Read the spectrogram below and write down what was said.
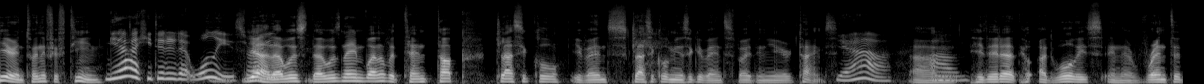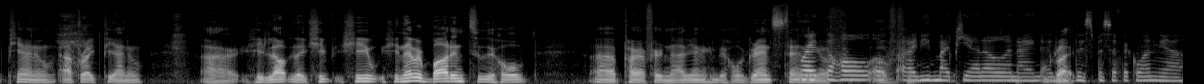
here in 2015. Yeah, he did it at Wholey's, right? Yeah, that was that was named one of the 10 top classical events, classical music events by the New York Times. Yeah. Um, Um, he did it at Wholey's in a rented piano, upright piano. Uh, he loved like he he he never bought into the whole uh, paraphernalia and the whole grandstanding. Right, of, the whole of, of- I need my piano and I, I Right. need this specific one. Yeah.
